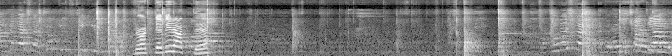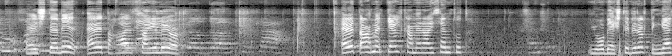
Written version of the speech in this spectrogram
Arkadaşlar çok kötü çekiyorum ya. Dörtte bir attı. Beşte bir. Evet hayır sayılıyor. Evet Ahmet gel kamerayı sen tut. Yo beşte bir attın gel.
